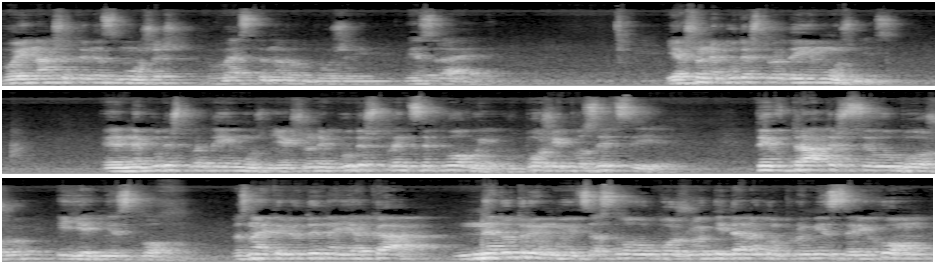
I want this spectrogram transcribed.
бо інакше ти не зможеш ввести народ Божий в Ізраїлі. Якщо не будеш твердий і мужність, е, не будеш твердий і мужній, якщо не будеш принциповий в Божій позиції, ти втратиш силу Божу і єдність з. Ви знаєте, людина, яка не дотримується Слову Божого, іде на компроміс з гріхом,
